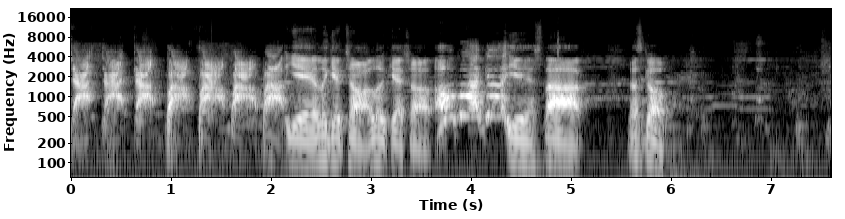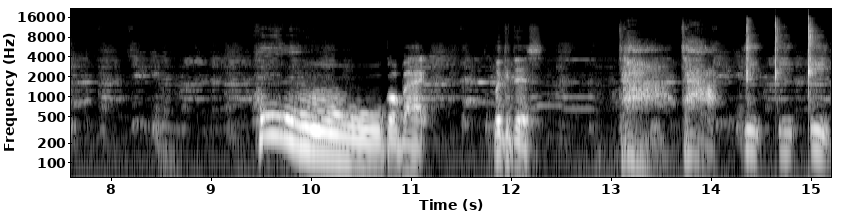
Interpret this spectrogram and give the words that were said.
dot, dot, dot, bow, bow, bow, bow. Yeah, look at y'all. Look at y'all. Oh my God. Yeah, stop. Let's go. Ooh, go back. Look at this. Eat, eat, eat.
